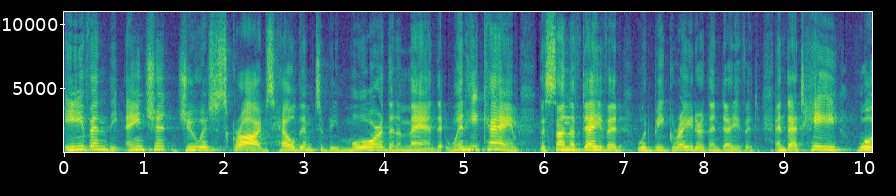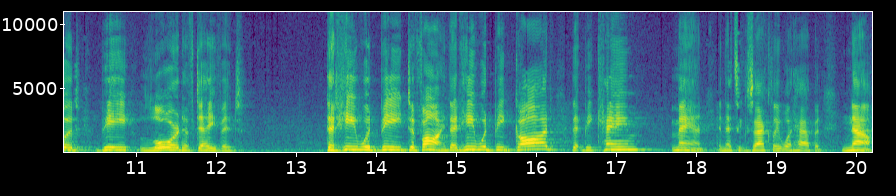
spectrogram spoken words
Even the ancient Jewish scribes held him to be more than a man, that when he came, the son of David would be greater than David, and that he would be Lord of David, that he would be divine, that he would be God that became man. And that's exactly what happened. Now,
